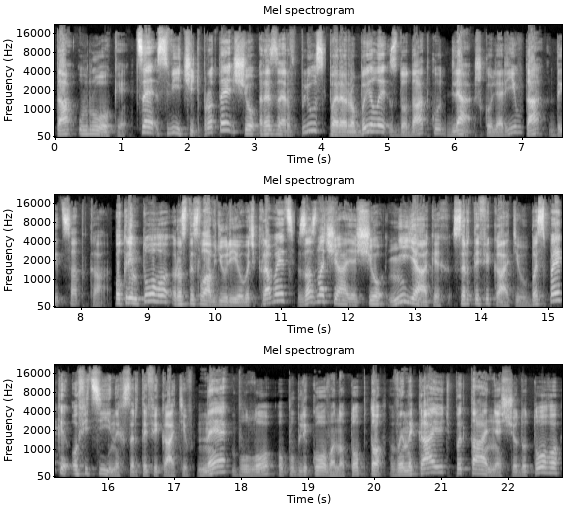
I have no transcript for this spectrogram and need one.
Та уроки. Це свідчить про те, що Резерв Плюс переробили з додатку для школярів та дитсадка. Окрім того, Ростислав Юрійович Кравець зазначає, що ніяких сертифікатів безпеки, офіційних сертифікатів, не було опубліковано. Тобто виникають питання щодо того,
